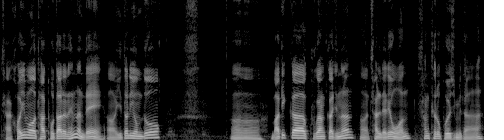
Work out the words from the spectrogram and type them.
자, 거의 뭐 다 도달을 했는데 어, 이더리움도 어, 마디가 구간까지는 어, 잘 내려온 상태로 보여집니다.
